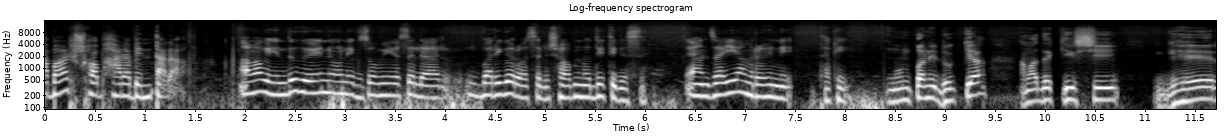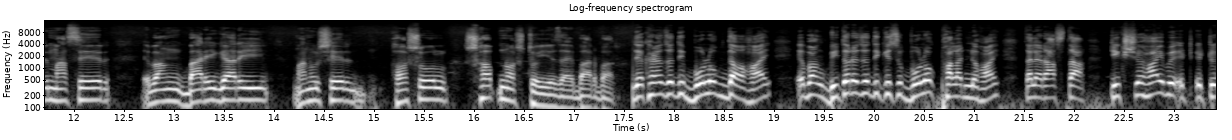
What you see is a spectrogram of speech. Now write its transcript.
আবার সব হারাবেন তারা। আমাকে হিন্দু গহিনী অনেক জমি আছিল আর বাড়িঘরও আছিল সব নদীতে গেছে। এখন যাই আমরা ওইনে থাকি। নুন পানি ঢুকিয়া আমাদের কৃষি ঘের মাছের এবং বাড়ি গাড়ি মানুষের ফসল সব নষ্ট হয়ে যায় বারবার। যেখানে যদি ব্লক দেওয়া হয় এবং ভিতরে যদি কিছু ব্লক ফালানো হয় তাহলে রাস্তা টিকসই হয় একটু- একটু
